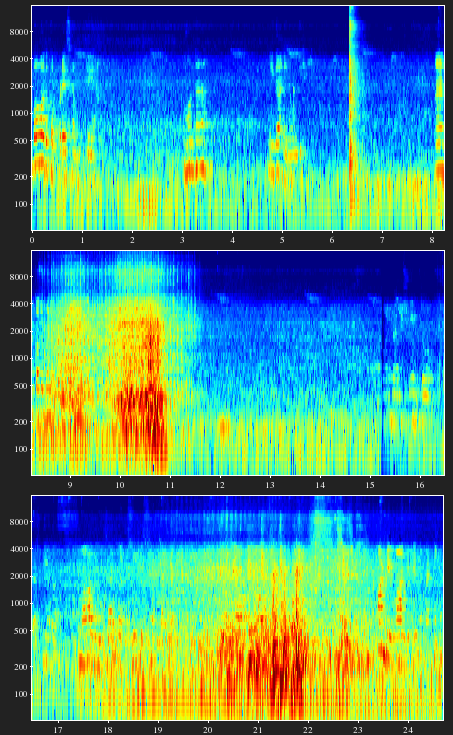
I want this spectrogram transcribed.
ਬਹੁਤ ਕੱਪੜੇ ਸਿਉਂਦੇ ਆ। ਹੁੰਦਾ ਨਾ ਨਿਗਾਹ ਨਹੀਂ ਆਉਂਦੀ। ਐਨ ਕਦੋਂ ਬਣ ਜਾਂਦਾ ਮੈਂ ਮਸ਼ੀਨ ਤੋਂ ਰੱਖੀ ਹਾਂ ਸਮਾਲ ਦੇ ਵਿੱਚ ਕਰ ਸੂਟ ਸਿਉਂਦਾ ਭਾਂਡੇ ਮਾਂਜ ਕੇ ਤੇ ਮੈਂ ਕਿਹਾ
